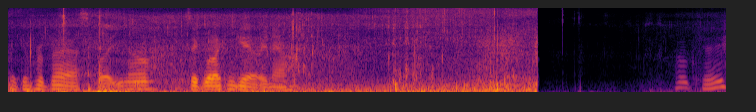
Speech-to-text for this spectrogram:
Looking for bass, but you know, take what I can get right now. Okay.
